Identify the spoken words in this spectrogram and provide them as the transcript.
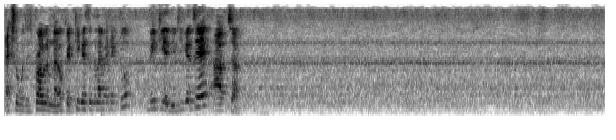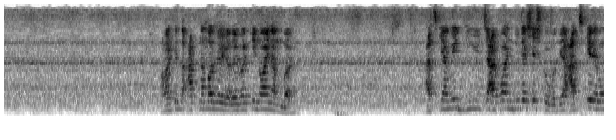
একশো পঁচিশ প্রবলেম নাই, ওকে, ঠিক আছে, তাহলে আমি এটা একটু মিটিয়ে দিই, ঠিক আছে? আচ্ছা। আমার কিন্তু আট নাম্বার হয়ে গেল, এবার কি নয় নাম্বার? আজকে আমি দুই, চার পয়েন্ট দুইটা শেষ করব, দিয়ে আজকের এবং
